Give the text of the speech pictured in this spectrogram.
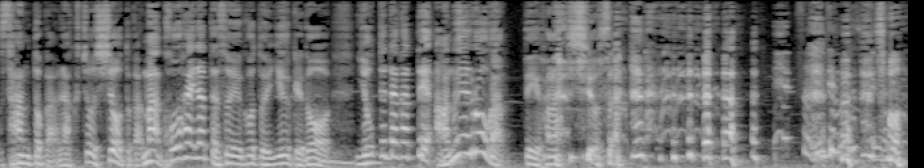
さんとか楽長師匠とか、まあ後輩だったらそういうこと言うけど、うん、寄ってたかってあの野郎がっていう話をさ。そう、ね、そう。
